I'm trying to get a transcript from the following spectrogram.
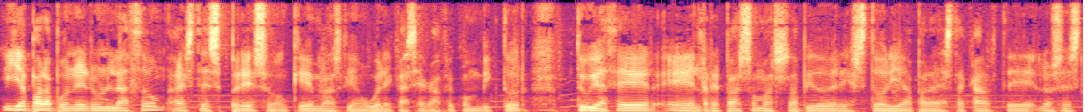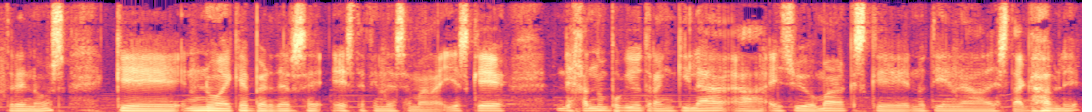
y ya para poner un lazo a este expreso, que más bien huele casi a café con Víctor, te voy a hacer el repaso más rápido de la historia para destacarte los estrenos que no hay que perderse este fin de semana. Y es que, dejando un poquito tranquila a HBO Max, que no tiene nada destacable,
